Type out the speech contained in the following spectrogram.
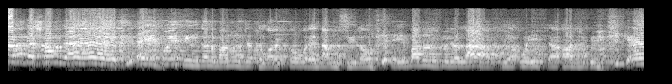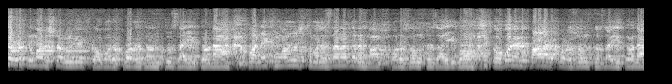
সঙ্গে সঙ্গে এই দুই, তিনজন মানুষ যে তোমার কবরে নাম ছিল, এই মানুষগুলো লাভ দিয়ে ওইটা আসবে। কেউ তোমার সঙ্গে কবর পর্যন্ত যাইতো না। অনেক মানুষ তোমার জানাজার মাঠ পর্যন্ত যাইব, কবরের পার পর্যন্ত যাইতো না।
